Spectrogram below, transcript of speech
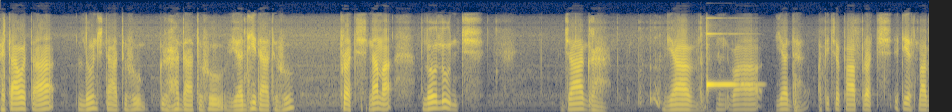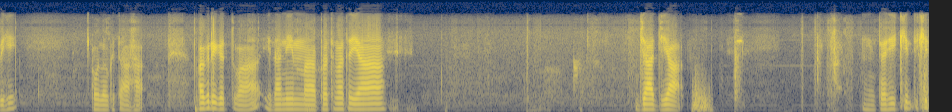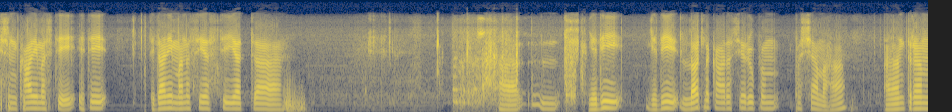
एतावता लुञ्च् धातुः, गृहधातुः, व्यधिधातुः, प्रच् नाम लोलुञ्च्, जाग्रह, व्या, वा, यद् अपि च पाप्रच् इति अस्माभिः अवलोकिताः। अग्रे गत्वा इदानीं प्रथमतया जाज्या। तर्हि कि कीदृशं कार्यमस्ति इति इदानीं मनसि अस्ति यत् यदि यदि लट् लकारस्य रूपं पश्यामः, अनन्तरं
